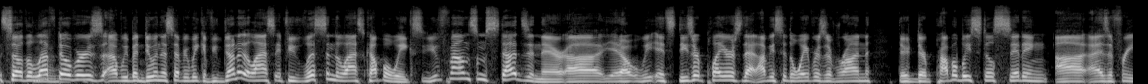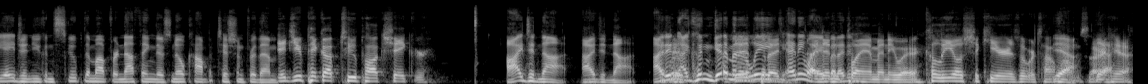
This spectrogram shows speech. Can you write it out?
So the leftovers, uh, we've been doing this every week. If you've done it the last, if you've listened to the last couple weeks, you've found some studs in there. Uh, you know, we it's these are players that obviously the waivers have run. They're they're probably still sitting uh, as a free agent. You can scoop them up for nothing. There's no competition for them. Did you pick up Tupac Shaker? I did not. I did not. I didn't. I couldn't get him I in a league but I, anyway. I didn't but I didn't play him anywhere. Khalil Shakir is what we're talking Yeah. about. Sorry. Yeah. Yeah.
